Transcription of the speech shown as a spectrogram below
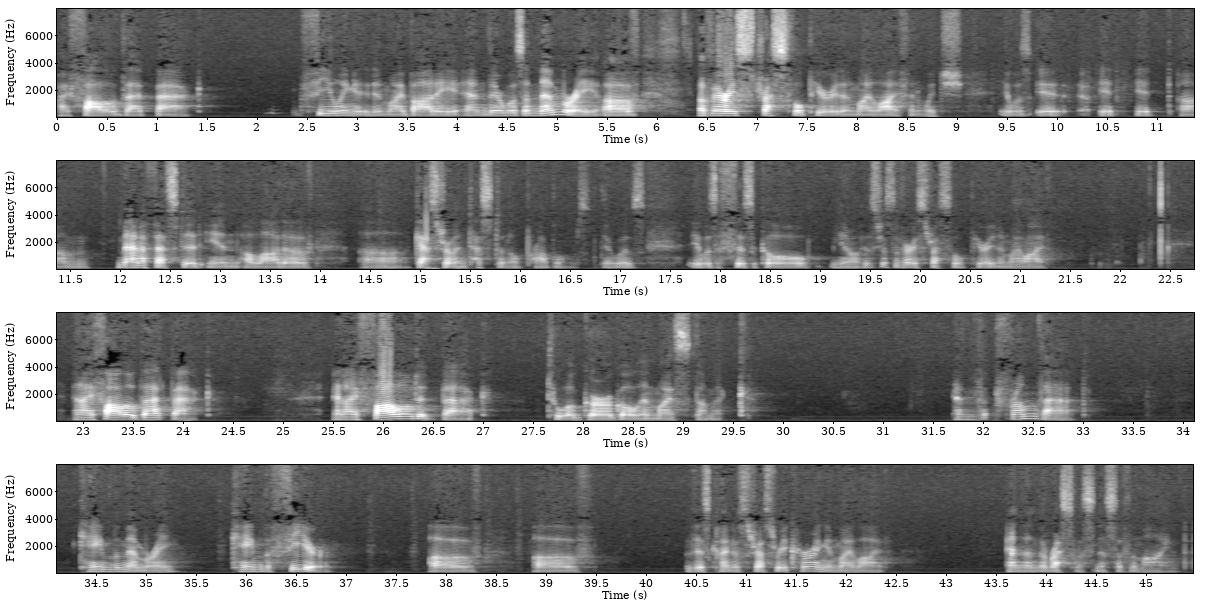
I followed that back, feeling it in my body. And there was a memory of a very stressful period in my life in which it was it it it um, manifested in a lot of uh, gastrointestinal problems. There was it was a physical, you know, it was just a very stressful period in my life. And I followed that back. And I followed it back to a gurgle in my stomach. And th- from that came the memory, came the fear of, of this kind of stress recurring in my life, and then the restlessness of the mind.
